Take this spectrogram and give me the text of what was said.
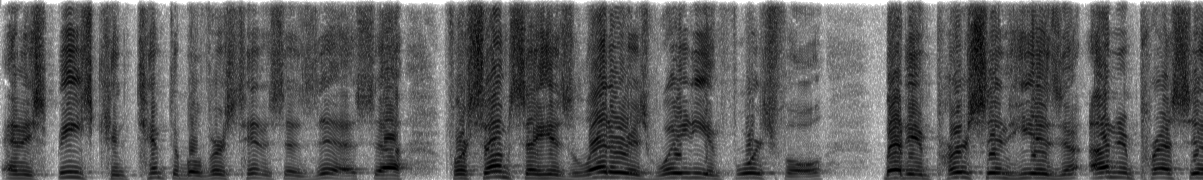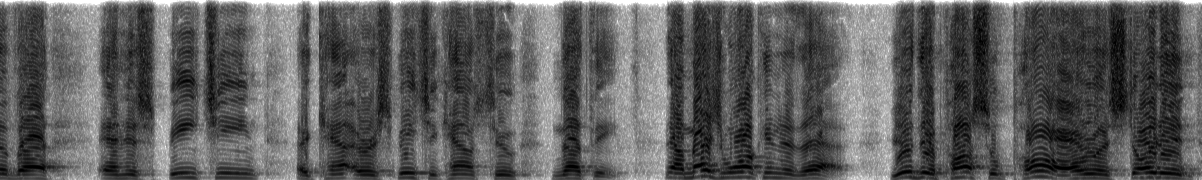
and his speech contemptible. Verse 10 it says this uh, For some say his letter is weighty and forceful, but in person he is unimpressive uh, and his speeching account, or speech accounts to nothing. Now imagine walking into that. You're the Apostle Paul who has started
